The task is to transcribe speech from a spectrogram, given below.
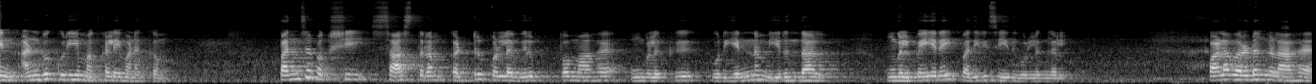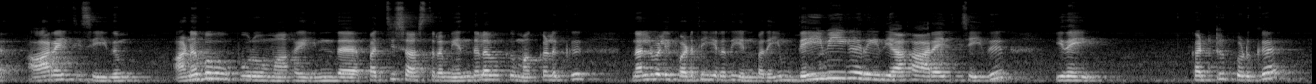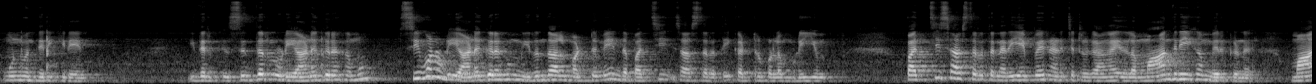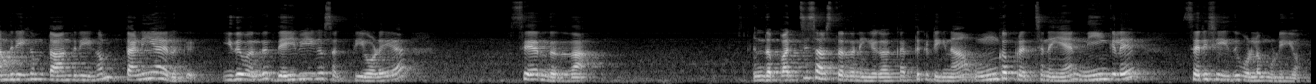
என் அன்புக்குரிய மக்களை வணக்கம். பஞ்சபக்ஷி சாஸ்திரம் கற்றுக்கொள்ள விருப்பமாக உங்களுக்கு ஒரு எண்ணம் இருந்தால் உங்கள் பெயரை பதிவு செய்து கொள்ளுங்கள். பல வருடங்களாக ஆராய்ச்சி செய்தும் அனுபவபூர்வமாக இந்த பச்சி சாஸ்திரம் எந்தளவுக்கு மக்களுக்கு நல்வழிப்படுத்துகிறது என்பதையும் தெய்வீக ரீதியாக ஆராய்ச்சி செய்து இதை கற்றுக் கொடுக்க முன்வந்திருக்கிறேன். இதற்கு சித்தர்களுடைய அனுகிரகமும் சிவனுடைய அனுகிரகமும் இருந்தால் மட்டுமே இந்த பச்சி சாஸ்திரத்தை கற்றுக்கொள்ள முடியும். பச்சி சாஸ்திரத்தை நிறைய பேர் நினச்சிட்டு இருக்காங்க. இதில் மாந்திரீகம் இருக்குன்னு. மாந்திரீகம் தாந்திரீகம் தனியாக இருக்குது இது வந்து தெய்வீக சக்தியோடைய சேர்ந்தது தான் இந்த பச்சி சாஸ்திரத்தை நீங்கள் கற்றுக்கிட்டிங்கன்னா உங்கள் பிரச்சனையை நீங்களே சரி செய்து கொள்ள முடியும்.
